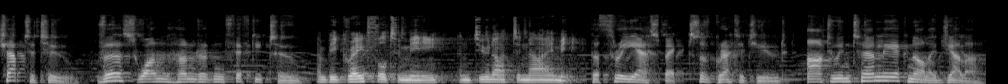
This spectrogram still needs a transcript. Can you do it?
Chapter 2, verse 152. And be grateful to me, and do not deny me. The three aspects of gratitude are to internally acknowledge Allah,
